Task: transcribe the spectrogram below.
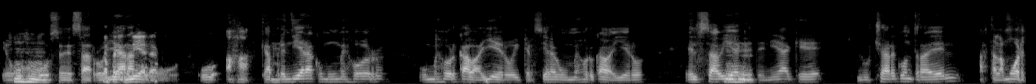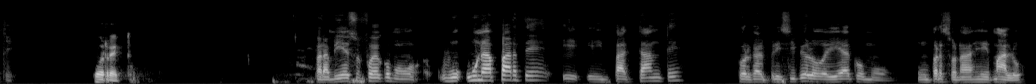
eh, o, se desarrollara, o, ajá, que aprendiera como un mejor, un mejor caballero y creciera como un mejor caballero, él sabía que tenía que luchar contra él hasta la muerte. Correcto. Para mí eso fue como una parte impactante, porque al principio lo veía como un personaje malo,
